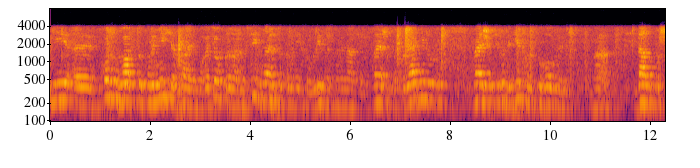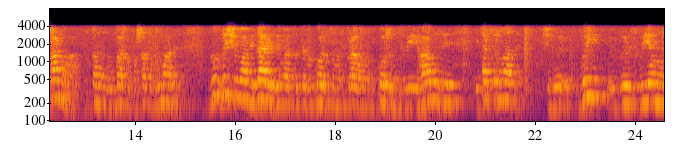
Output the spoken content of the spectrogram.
І е, кожен з вас, хто переміг, я знаю багатьох, переважно всіх знаю, хто переміг в різних номінаціях. Знаю, що це порядні люди, знаю, що ці люди дійсно заслуговують на дану пошану, а в тому випадку пошану громади. Ну, зичу вам і далі займатися цими корисними справами кожен у своїй галузі і так тримати, щоб ви в своєму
